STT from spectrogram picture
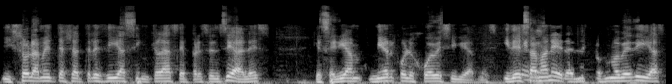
y solamente haya tres días sin clases presenciales, que serían miércoles, jueves y viernes. Y de esa manera, en estos nueve días,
